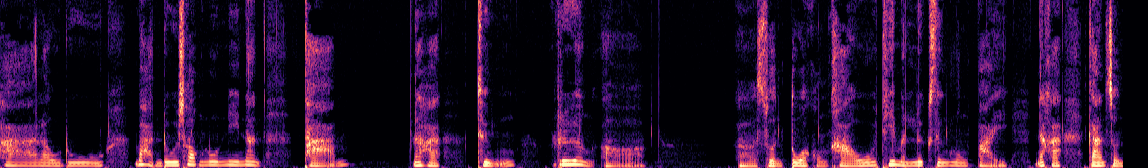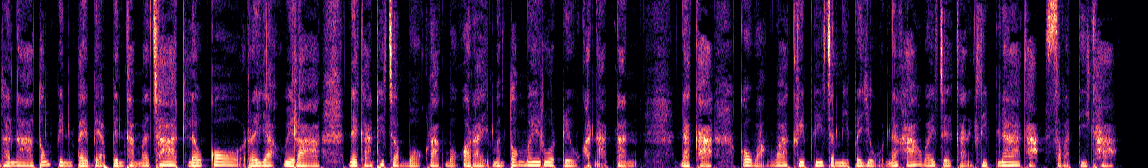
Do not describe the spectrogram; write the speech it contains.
พาเราดูบ้านดูช่องนู่นนี่นั่นถามนะคะ ถึงเรื่องเออเอ่อ ส่วนตัวของเขาที่มันลึกซึ้งลงไปนะคะ การสนทนาต้องเป็นไปแบบเป็นธรรมชาติ แล้วก็ระยะเวลาในการที่จะบอกรักบอกอะไร มันต้องไม่รวดเร็วขนาดนั้นนะคะ ก็หวังว่าคลิปนี้จะมีประโยชน์นะคะ ไว้เจอกันคลิปหน้าค่ะ สวัสดีค่ะ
